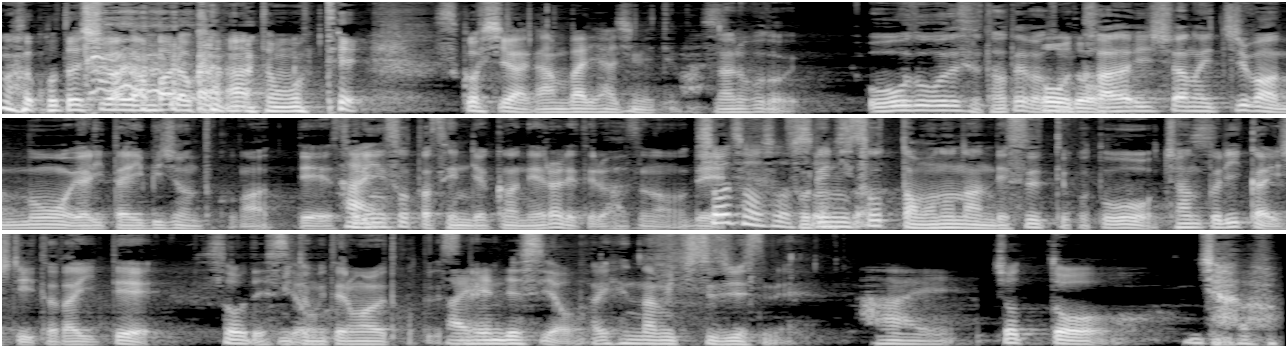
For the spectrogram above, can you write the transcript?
まあ今年は頑張ろうかなと思って、少しは頑張り始めてます。なるほど。王道ですよ。例えば会社の一番のやりたいビジョンとかがあって、それに沿った戦略が練られてるはずなので、そうそれに沿ったものなんですってことをちゃんと理解していただいて、そうですよ認め。てもらうってことですね。大変ですよ。大変な道筋ですね。はい。ちょっと、じゃあ、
